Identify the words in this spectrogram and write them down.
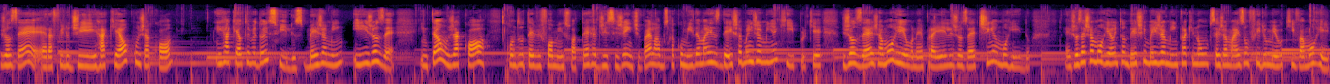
José era filho de Raquel com Jacó e Raquel teve dois filhos, Benjamim e José. Então, Jacó, quando teve fome em sua terra, disse: Gente, vai lá buscar comida, mas deixa Benjamim aqui, porque José já morreu, né? Para ele, José tinha morrido. É, José já morreu, então deixem Benjamim para que não seja mais um filho meu que vá morrer.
